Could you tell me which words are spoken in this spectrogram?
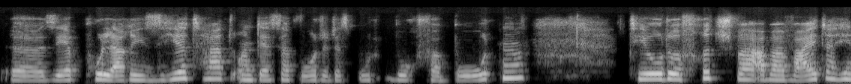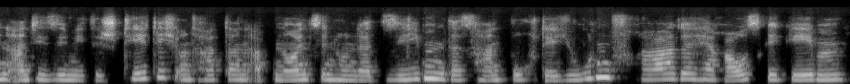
äh, sehr polarisiert hat und deshalb wurde das Buch verboten. Theodor Fritsch war aber weiterhin antisemitisch tätig und hat dann ab 1907 das Handbuch der Judenfrage herausgegeben.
